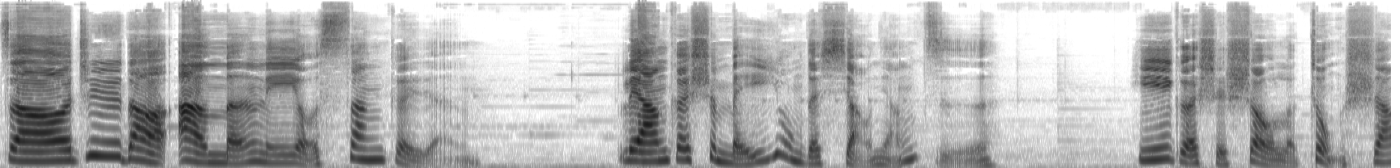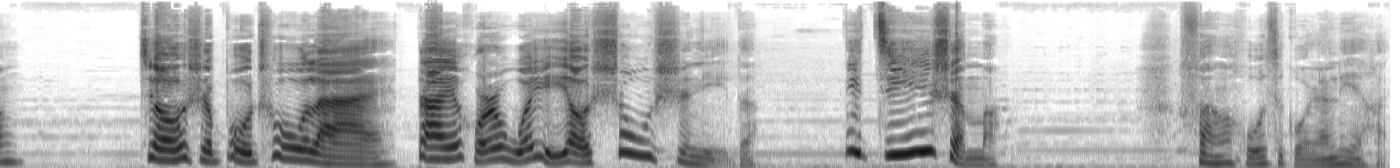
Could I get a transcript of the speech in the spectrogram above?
早知道暗门里有三个人，两个是没用的小娘子，一个是受了重伤，就是不出来，待会儿我也要收拾你的。你急什么？樊胡子果然厉害，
